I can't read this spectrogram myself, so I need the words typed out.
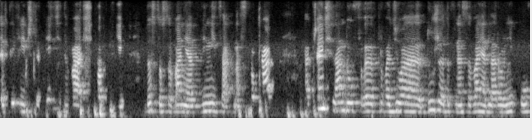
w tej chwili 42 środki do stosowania w winnicach na stokach, a część landów e, wprowadziła duże dofinansowania dla rolników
